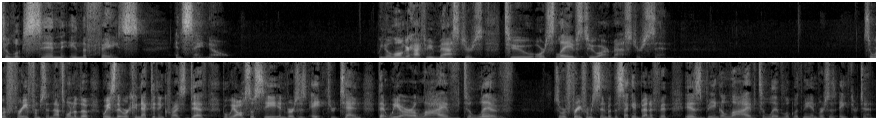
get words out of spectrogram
to look sin in the face and say no. We no longer have to be masters to or slaves to our master's sin. So we're free from sin. That's one of the ways that we're connected in Christ's death. But we also see in verses 8 through 10 that we are alive to live. So we're free from sin, but the second benefit is being alive to live. Look with me in verses 8 through 10.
